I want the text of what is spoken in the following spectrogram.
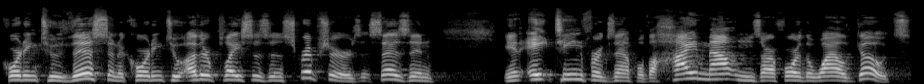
According to this and according to other places in scriptures, it says in, in 18, for example, the high mountains are for the wild goats.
